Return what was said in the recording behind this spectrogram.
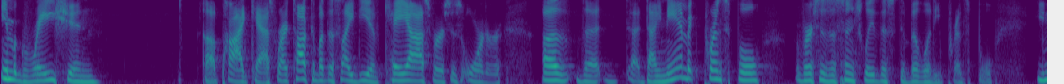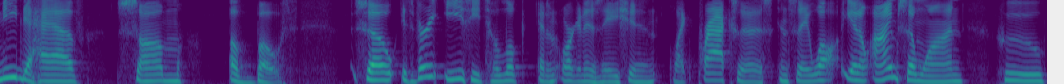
immigration uh, podcast, where I talked about this idea of chaos versus order, of the uh, dynamic principle versus essentially the stability principle. You need to have some of both. So it's very easy to look at an organization like Praxis and say, well, you know, I'm someone who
